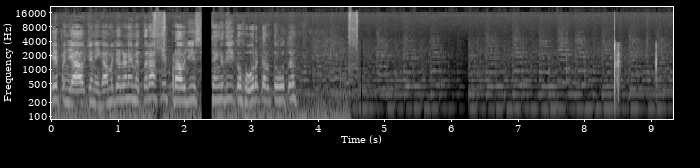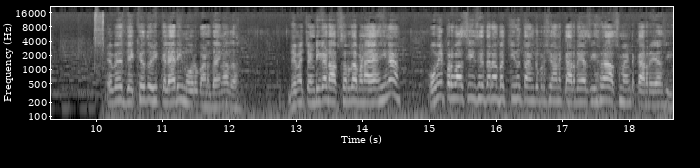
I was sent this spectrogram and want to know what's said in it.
ਇਹ ਪੰਜਾਬ 'ਚ ਨਹੀਂ ਕੰਮ ਚੱਲਣੇ, ਮਿੱਤਰਾ। ਇਹ ਪ੍ਰਭਜੀਤ ਸਿੰਘ ਦੀ ਇੱਕ ਹੋਰ ਕਰਤੂਤ ਇਹ ਵੇ ਦੇਖਿਓ ਤੁਸੀਂ ਕਲੈਰੀ ਮੋਰ ਬਣਦਾ ਇਹਨਾਂ ਦਾ। ਜਿਵੇਂ ਚੰਡੀਗੜ੍ਹ ਅਫਸਰ ਦਾ ਬਣਾਇਆ ਸੀ ਨਾ, ਉਹ ਵੀ ਪ੍ਰਵਾਸੀ ਇਸੇ ਤਰ੍ਹਾਂ ਬੱਚੀ ਨੂੰ ਤੰਗ ਪਰੇਸ਼ਾਨ ਕਰ ਰਿਹਾ ਸੀ ਹਰਾਸਮੈਂਟ ਕਰ ਰਿਹਾ ਸੀ।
